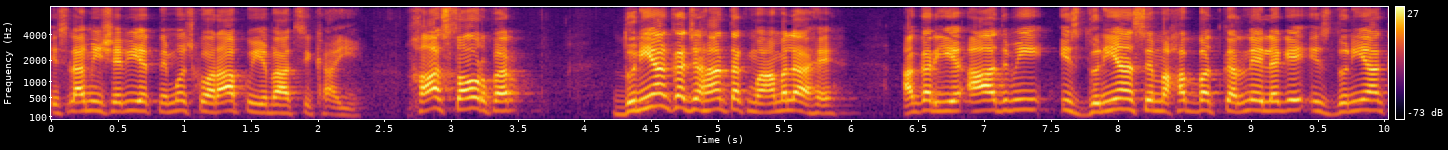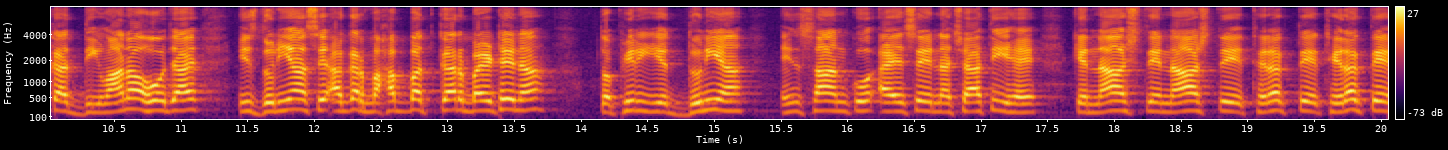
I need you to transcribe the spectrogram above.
اسلامی شریعت نے مجھ کو اور آپ کو یہ بات سکھائی۔ خاص طور پر دنیا کا جہاں تک معاملہ ہے، اگر یہ آدمی اس دنیا سے محبت کرنے لگے، اس دنیا کا دیوانہ ہو جائے، اس دنیا سے اگر محبت کر بیٹھے نا، تو پھر یہ دنیا انسان کو ایسے نچاتی ہے کہ ناچتے ناچتے تھرکتے تھرکتے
